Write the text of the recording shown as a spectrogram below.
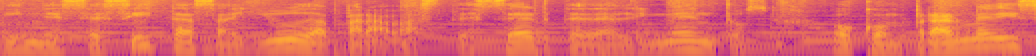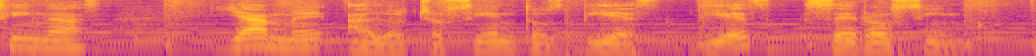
y necesitas ayuda para abastecerte de alimentos o comprar medicinas, llame al 810 1005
